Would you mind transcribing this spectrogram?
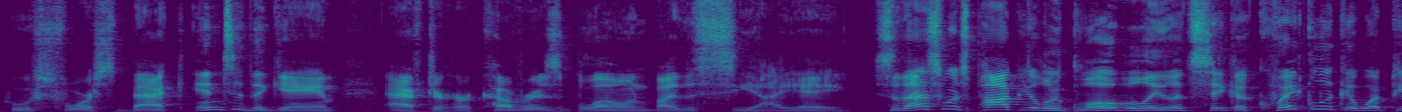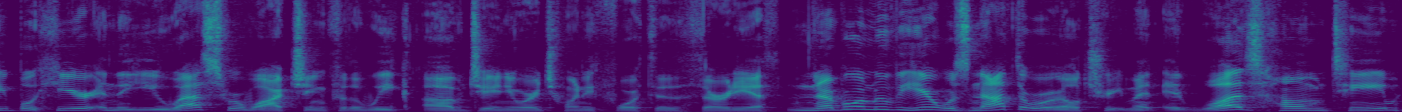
who's forced back into the game after her cover is blown by the CIA. So that's what's popular globally. Let's take a quick look at what people here in the U.S. were watching for the week of January 24th through the 30th. The number one movie here was not the royal treatment, it was Home Team.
